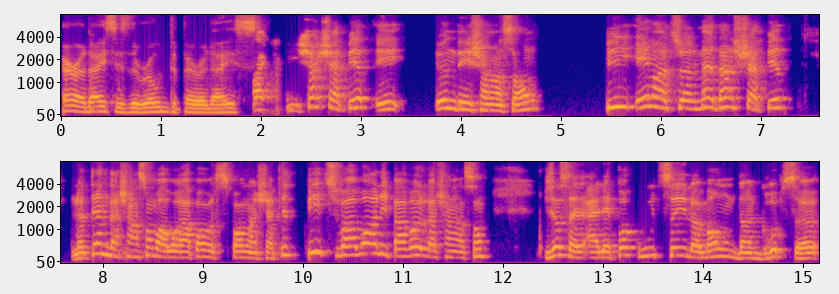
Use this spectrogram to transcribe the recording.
Paradise is the road to paradise. Ouais. Chaque chapitre est une des chansons puis éventuellement, dans le chapitre, le thème de la chanson va avoir rapport à ce qui se passe dans le chapitre, puis tu vas avoir les paroles de la chanson. Puis ça, c'est à l'époque où, tu sais, le monde dans le groupe, ça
